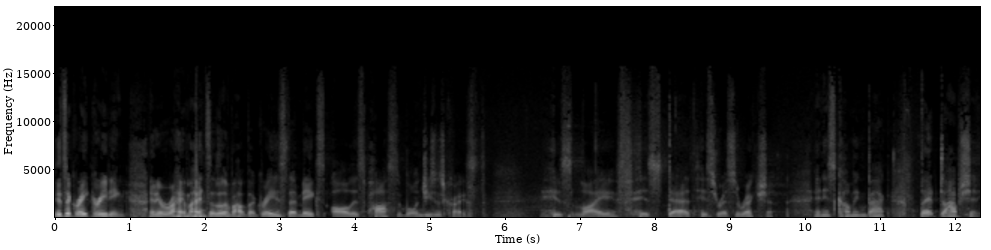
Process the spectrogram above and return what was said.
it's a great greeting, and it reminds us about the grace that makes all this possible in Jesus Christ. His life, His death, His resurrection, and His coming back. The adoption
